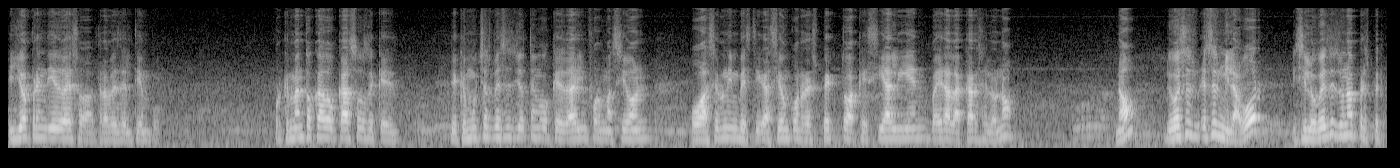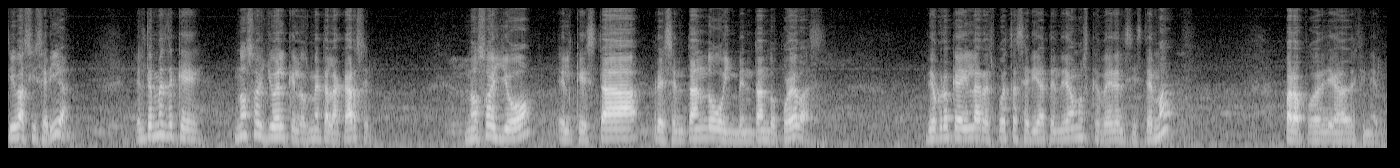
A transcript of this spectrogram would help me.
Y yo he aprendido eso a través del tiempo. Porque me han tocado casos de que, de que muchas veces yo tengo que dar información o hacer una investigación con respecto a que si alguien va a ir a la cárcel o no. ¿No? Digo, esa es, es mi labor. Y si lo ves desde una perspectiva, así sería. El tema es de que no soy yo el que los mete a la cárcel. No soy yo el que está presentando o inventando pruebas. Yo creo que ahí la respuesta sería, tendríamos que ver el sistema para poder llegar a definirlo.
